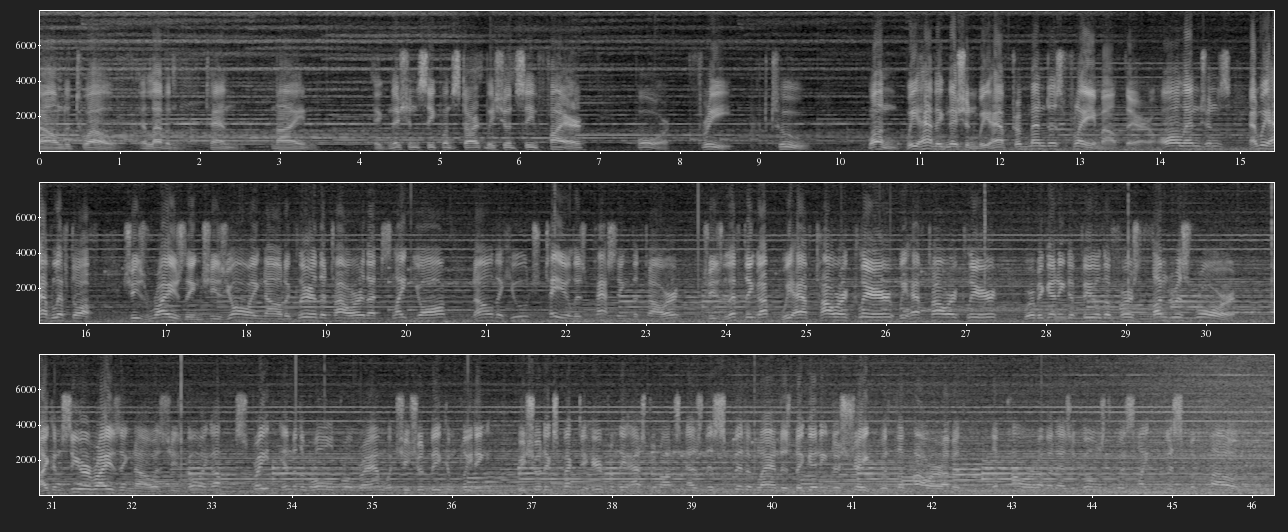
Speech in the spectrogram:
Down to 12, 11, 10, 9. Ignition sequence start. We should see fire. Four, three, two, one. We have ignition. We have tremendous flame out there. All engines, and we have liftoff. She's rising. She's yawing now to clear the tower. That slight yaw. Now the huge tail is passing the tower. She's lifting up. We have tower clear. We have tower clear. We're beginning to feel the first thunderous roar. I can see her rising now as she's going up straight into the roll program, which she should be completing. We should expect to hear from the astronauts as this spit of land is beginning to shake with the power of it. The power of it as it goes through a slight wisp of cloud.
